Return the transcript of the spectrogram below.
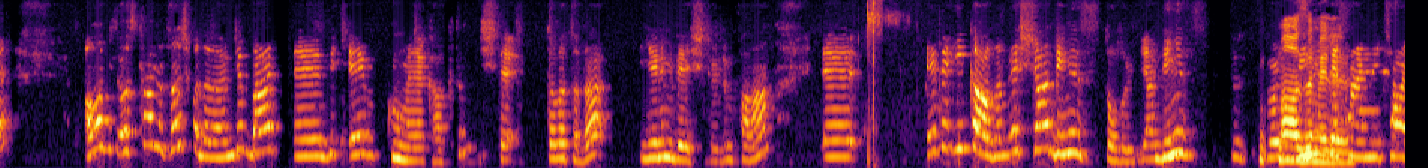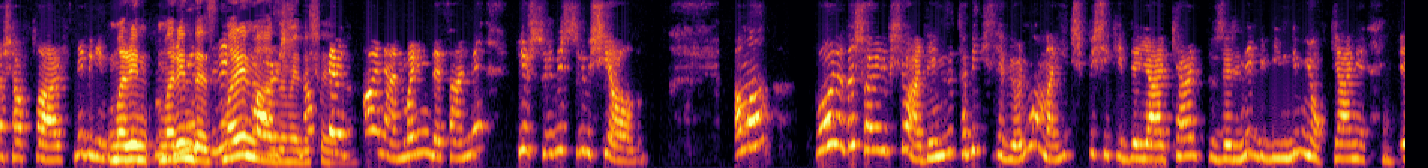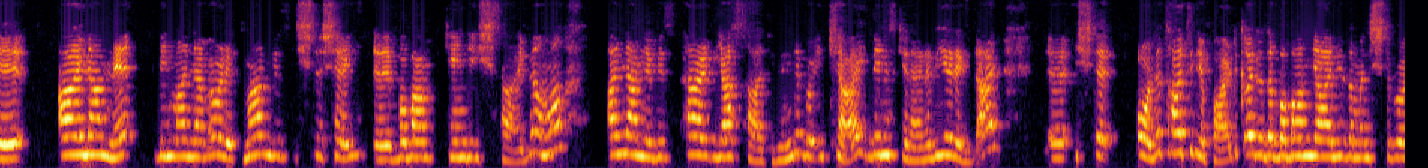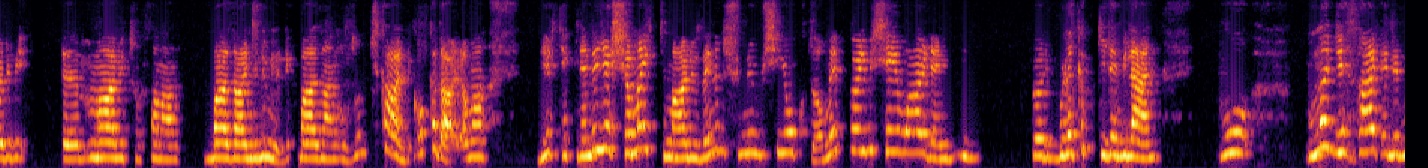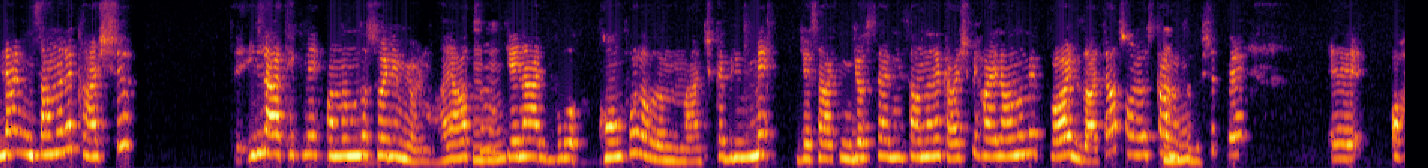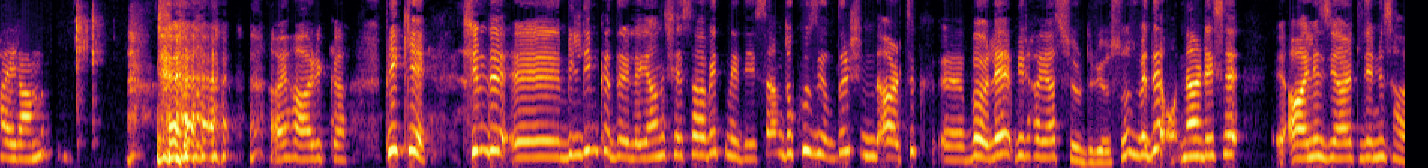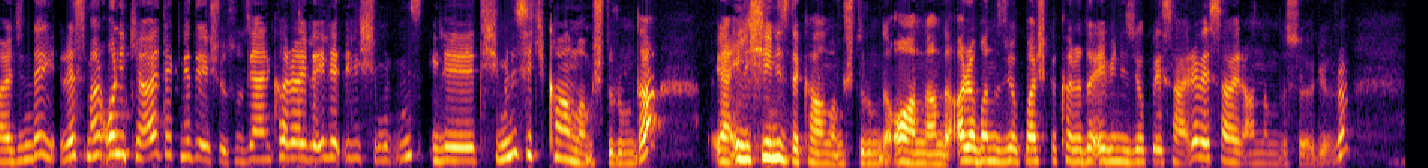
Ama biz Özkan'la tanışmadan önce ben e, bir ev kurmaya kalktım. İşte Galata'da yerimi değiştirdim falan. E, eve ilk aldığım eşya deniz doluydu. Yani deniz böyle Malzemeleri. deniz desenli çarşaflar, ne bileyim Marin marin Deniz de direkt marin malzemeli şeyler. Evet, aynen marin desenli bir sürü bir sürü bir şey aldım. Ama bu arada şöyle bir şey var. Denizi tabii ki seviyorum ama hiçbir şekilde yelken üzerine bir bilgim yok. Yani e, ailemle benim annem öğretmen, biz işte şey, e, babam kendi iş sahibi ama annemle biz her yaz tatilinde böyle iki ay deniz kenarına bir yere gider. E, işte orada tatil yapardık. Arada babam geldiği zaman işte böyle bir e, mavi tur falan bazen günübirlik bazen uzun çıkardık. O kadar ama bir teknede yaşama ihtimali üzerine düşündüğüm bir şey yoktu. Ama hep böyle bir şey var yani böyle bırakıp gidebilen, bu buna cesaret edebilen insanlara karşı e, illa tekne anlamında söylemiyorum. Hayatın Hı hı. genel bu konfor alanından çıkabilme cesaretini gösteren insanlara karşı bir hayranlığım hep vardı zaten. Sonra Özkan'la tanıştık ve e, o hayranlık Ay harika. Peki şimdi e, bildiğim kadarıyla yanlış hesap etmediysem 9 yıldır şimdi artık e, böyle bir hayat sürdürüyorsunuz ve de neredeyse e, aile ziyaretleriniz haricinde resmen 12 ay teknede yaşıyorsunuz. Yani karayla ile- iletişiminiz hiç kalmamış durumda. Yani ilişkiniz de kalmamış durumda o anlamda. Arabanız yok, başka karada eviniz yok vesaire vesaire anlamında söylüyorum.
